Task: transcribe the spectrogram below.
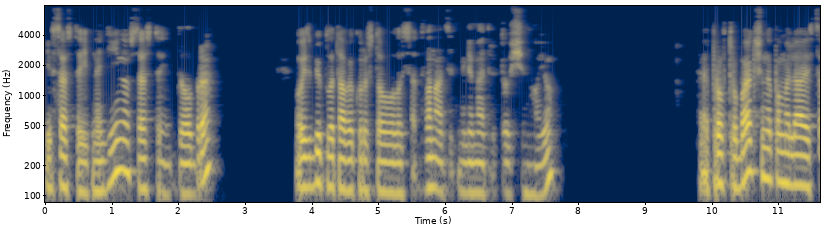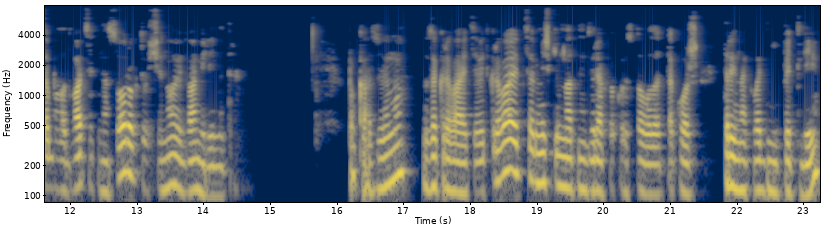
І все стоїть надійно, все стоїть добре. OSB плита використовувалася 12 мм товщиною. Е, Профтруба, якщо не помиляюсь, це було 20 на 40 товщиною 2 мм. Показуємо. Закривається, відкривається. В міжкімнатних дверях використовували також три накладні петлі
